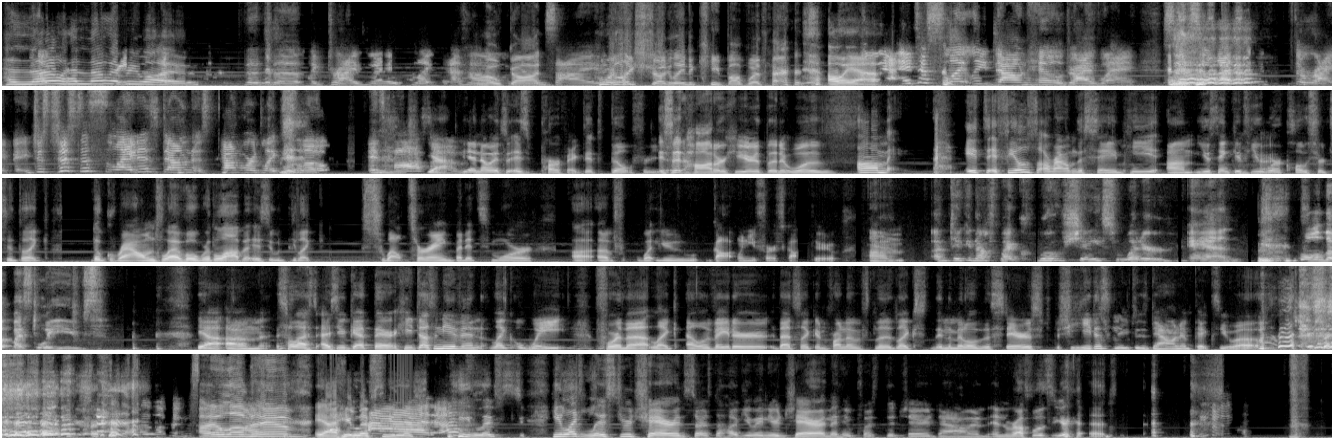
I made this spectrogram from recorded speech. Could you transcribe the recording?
Hello hello everyone The, the like driveway to like get home. Oh, God. Inside. We're like struggling to keep up with her. oh yeah Yeah, it's a slightly downhill driveway. So Celeste is thriving. Just just the slightest down downward like slope. It's awesome. yeah yeah no it's it's perfect it's built for you Is it hotter here than it was? Um, it it feels around the same heat. Um, you think if you were closer to the, like the ground level where the lava is, it would be like sweltering, but it's more uh, of what you got when you first got through. Um, I'm taking off my crochet sweater and rolling up my sleeves. Yeah. Um, Celeste, as you get there, he doesn't even like wait for the like elevator that's like in front of the like in the middle of the stairs. She, he just reaches down and picks you up. I love him. So I love him. Yeah, he lifts, he lifts, he lifts, he like lifts your chair and starts to hug you in your chair, and then he puts the chair down and ruffles your head.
